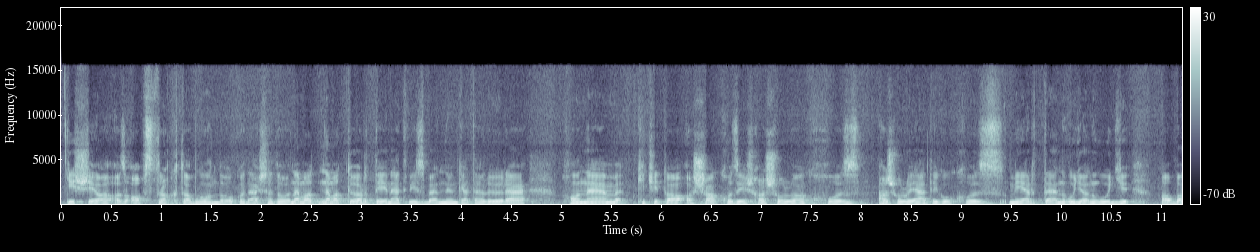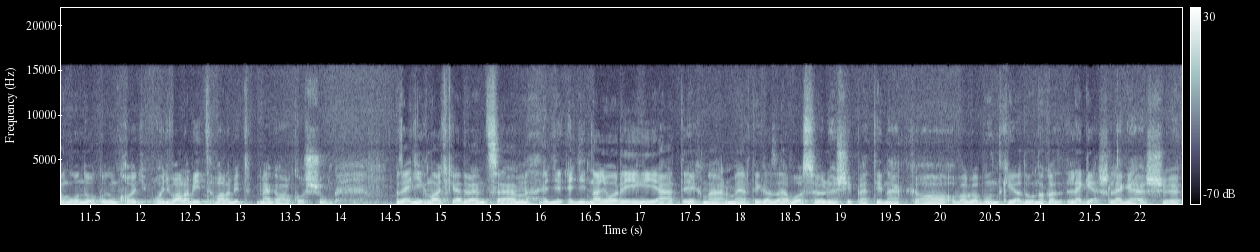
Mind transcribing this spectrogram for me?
kicsi az absztraktabb gondolkodás, tehát ahol nem a, nem a történet visz bennünket előre, hanem kicsit a, a sakhoz és hasonlókhoz, hasonló játékokhoz mérten ugyanúgy abban gondolkodunk, hogy, hogy valamit, valamit megalkossunk. Az egyik nagy kedvencem, egy, egy, nagyon régi játék már, mert igazából Szőlősi Petinek, a Vagabund kiadónak a leges-legelső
